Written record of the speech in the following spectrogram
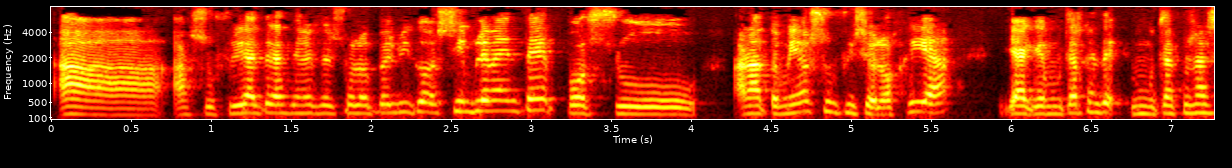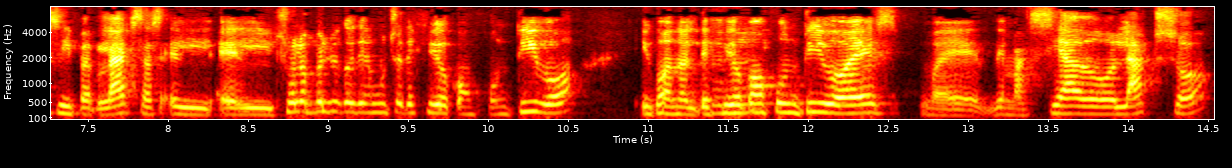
a, sufrir alteraciones del suelo pélvico simplemente por su anatomía o su fisiología, ya que mucha gente, muchas personas hiperlaxas. El, suelo pélvico tiene mucho tejido conjuntivo y cuando el tejido conjuntivo es eh, demasiado laxo,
